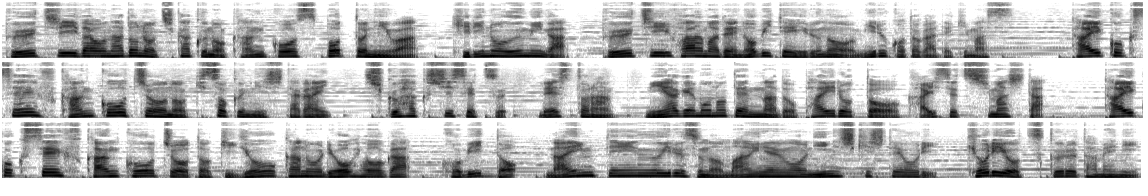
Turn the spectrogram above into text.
プーチーダオなどの近くの観光スポットには、霧の海がプーチーファーまで伸びているのを見ることができます。大国政府観光庁の規則に従い、宿泊施設、レストラン、土産物店などパイロットを開設しました。大国政府観光庁と起業家の両方が COVID-19 ウイルスの蔓延を認識しており、距離を作るために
